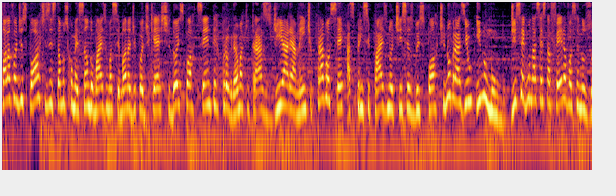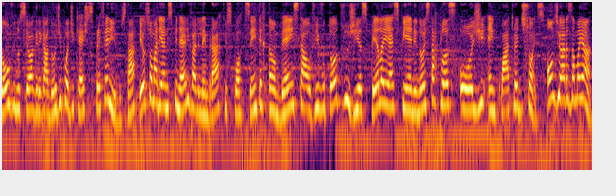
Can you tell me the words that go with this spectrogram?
Fala fã de esportes, estamos começando mais uma semana de podcast do Sport Center, programa que traz diariamente para você as principais notícias do esporte no Brasil e no mundo. De segunda a sexta-feira você nos ouve no seu agregador de podcasts preferidos, tá? Eu sou Mariana Spinelli, vale lembrar que o Sport Center também está ao vivo todos os dias pela ESPN no Star Plus, hoje em quatro edições. 11 horas da manhã,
